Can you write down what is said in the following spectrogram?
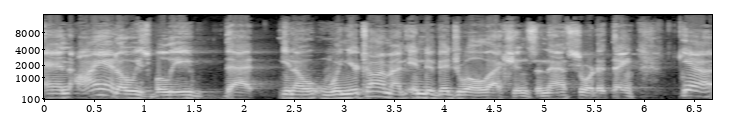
And i had always believed that you know when you're talking about individual elections and that sort of thing yeah,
